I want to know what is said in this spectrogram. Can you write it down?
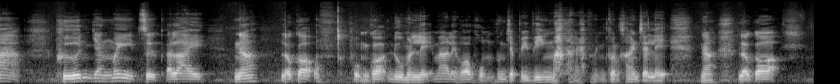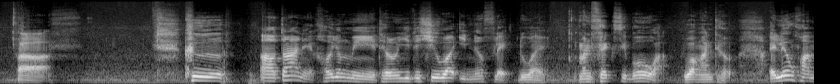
มากๆ พื้นยังไม่สึกอะไรนะแล้วก็ผมก็ดูมันเละมากเลยเพราะผมเพิ่งจะไปวิ่งมา มันค่อนข้างจะเละนะแล้วก็คือ Ultra เนี่ยเขายังมีเทคโนโลยีที่ชื่อว่า Inner Flex ด้วย มัน flexible อะว่างั้นเถอะไอเรื่องความ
